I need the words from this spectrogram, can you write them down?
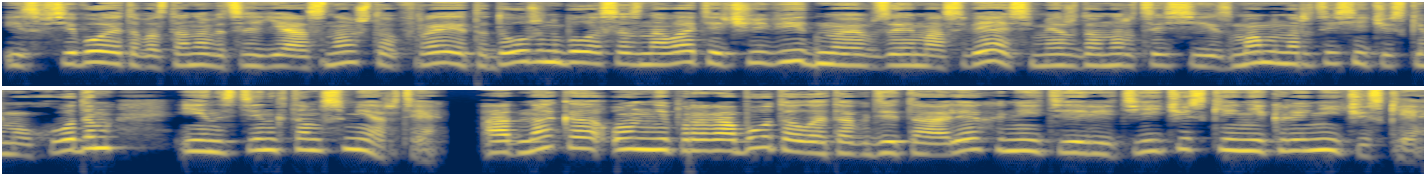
Из всего этого становится ясно, что Фрейд должен был осознавать очевидную взаимосвязь между нарциссизмом, нарциссическим уходом и инстинктом смерти. Однако он не проработал это в деталях ни теоретически, ни клинически.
